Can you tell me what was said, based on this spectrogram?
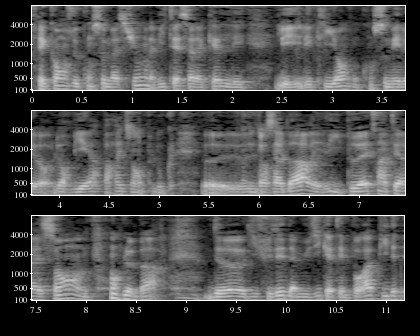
fréquence de consommation, la vitesse à laquelle les, clients vont consommer leur, leur, bière, par exemple. Donc, euh, dans un bar, il peut être intéressant pour le bar de diffuser de la musique à tempo rapide.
